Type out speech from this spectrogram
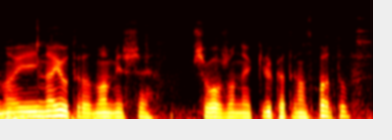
No i na jutro mam jeszcze przełożone kilka transportów.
